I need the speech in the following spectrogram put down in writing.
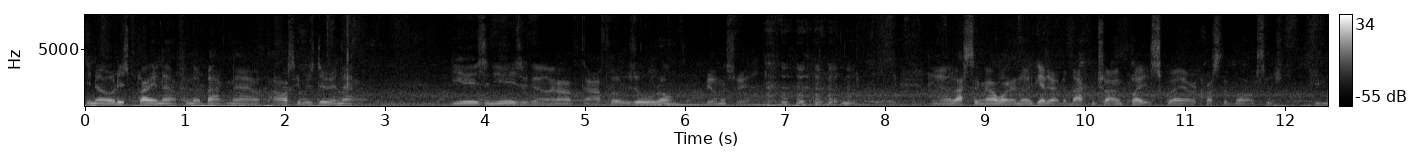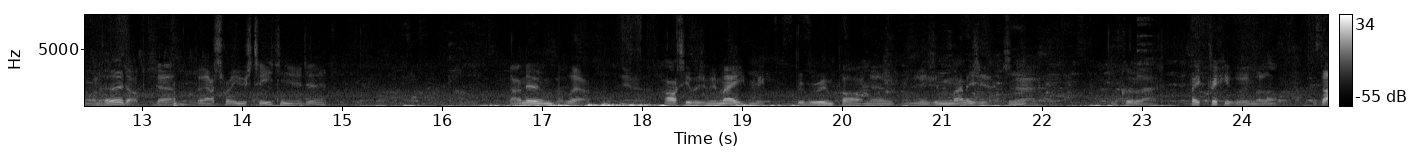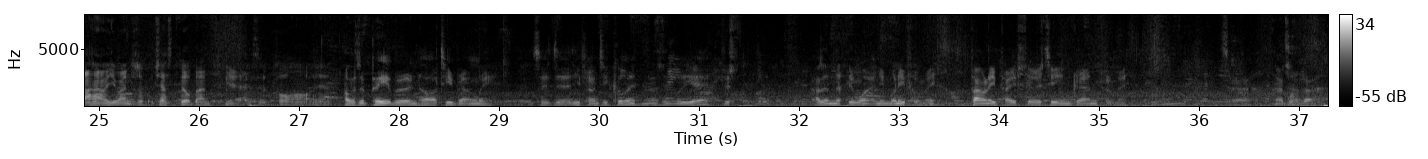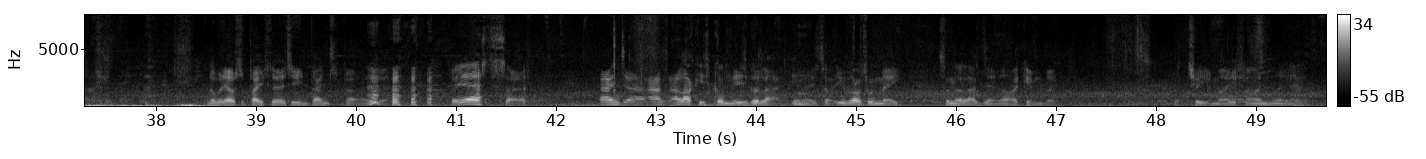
You know, he's playing that from the back now. Harty was doing that years and years ago, and I, I thought it was all wrong, to be honest with you. you know, the last thing I want to know, get it at the back and try and play it square across the box, which you've not heard of. Yeah. But that's what he was teaching you to do. I knew him, well, you know, Harty was my mate, my room partner, he was my manager, so mm. good lad. Played cricket with him a lot. Is that how you ended up at Chesterfield then? Yeah. Is it Paul Hart, yeah. I was at Peterborough and Harty rang me and said, uh, do you fancy coming? And I said, well, yeah, just, I don't know if they want any money from me. Apparently pay 13 grand for me. So, I don't know. Nobody else would pay 13 pence, apparently. But, but yeah, so, I, I, I, like his company, he's a good lad. You know, mm. he was with me. Some of the lads didn't like him, but treat him how you find him, yeah.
